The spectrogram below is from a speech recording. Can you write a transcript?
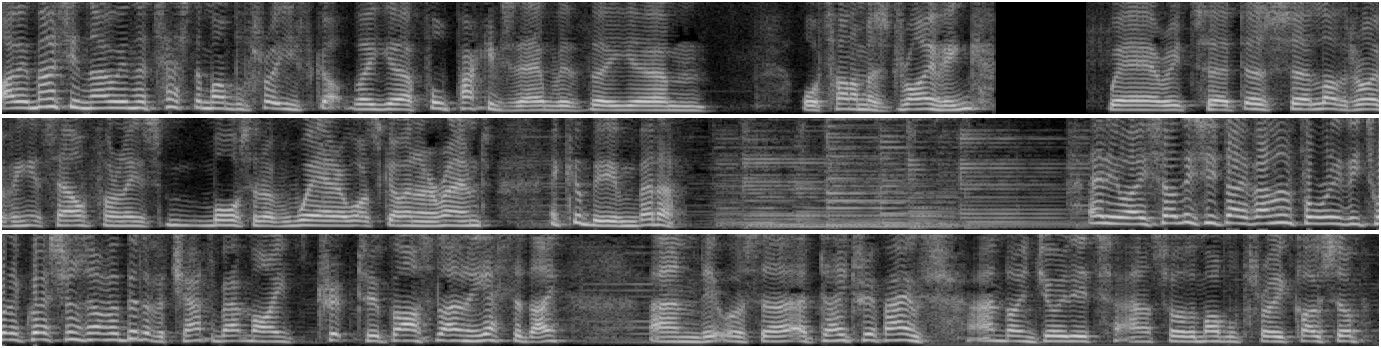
I'd imagine, though, in the Tesla Model 3, you've got the uh, full package there with the um, autonomous driving, where it uh, does a lot of driving itself and is more sort of aware of what's going on around. It could be even better. Anyway, so this is Dave Allen for EV20 Questions. I have a bit of a chat about my trip to Barcelona yesterday, and it was a day trip out, and I enjoyed it. And I saw the Model 3 close up,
